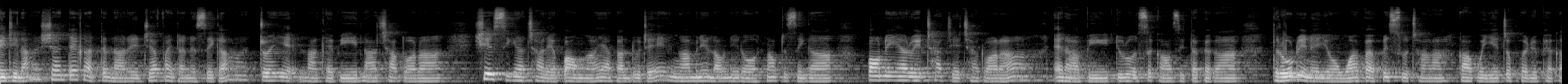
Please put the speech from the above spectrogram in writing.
မေတီလာရှန်တက်ကတက်လာတဲ့ Jet Fighter နဲ့စိတ်ကတွဲရက်လာခဲ့ပြီးလာချသွားတာရှေ့စီကချတဲ့ပေါင်900ကလွတ်တဲ့9မိနစ်လောက်နေတော့နောက်တစ်စင်ကပေါင်100တွေထချဲချသွားတာအဲ့ဒါပြီးသူတို့စစ်ကောင်စီတပ်ဘက်ကဒရုန်းတွေနဲ့ရောဝမ်ပတ်ပစ်ဆွထားတာကာကွယ်ရေးတပ်ဖွဲ့တွေဘက်က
